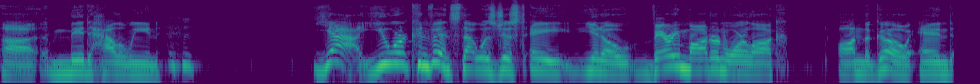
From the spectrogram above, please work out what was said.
uh, mid Halloween, yeah, you were convinced that was just a you know very modern warlock on the go, and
